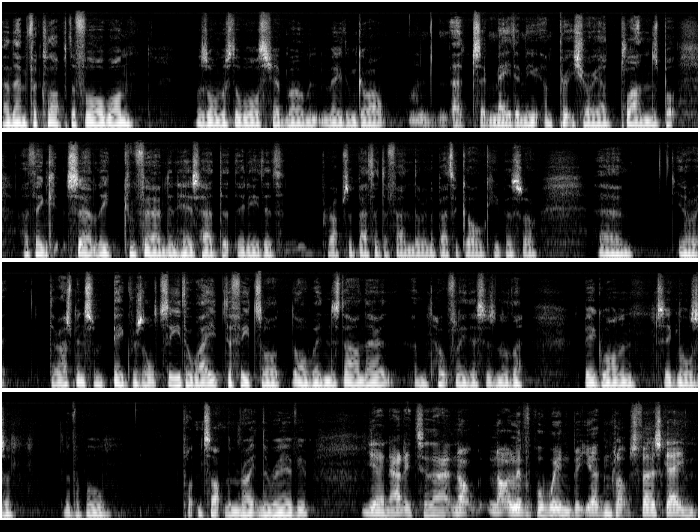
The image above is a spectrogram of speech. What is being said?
and then for Klopp, the four one was almost a watershed moment. Made them go out. I'd say made him. I'm pretty sure he had plans, but I think certainly confirmed in his head that they needed perhaps a better defender and a better goalkeeper. So, um, you know, it, there has been some big results either way, defeats or, or wins down there, and, and hopefully this is another big one and signals a Liverpool putting Tottenham right in the rear view. Yeah, and added to that, not not a Liverpool win, but Jurgen Klopp's first game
